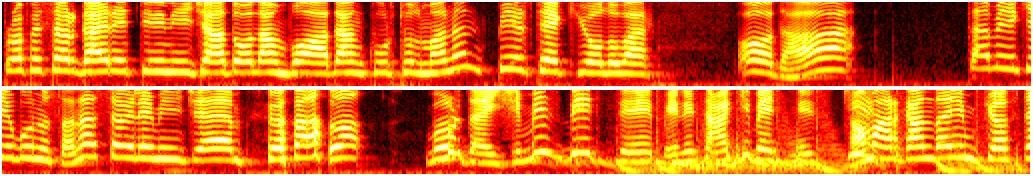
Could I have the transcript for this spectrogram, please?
Profesör Gayrettin'in icadı olan bu ağdan kurtulmanın bir tek yolu var. O da... Tabii ki bunu sana söylemeyeceğim. Burada işimiz bitti. Beni takip et miskin. Tam arkandayım köfte.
